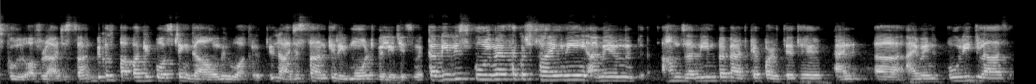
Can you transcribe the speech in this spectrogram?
school of Rajasthan because पापा की पोस्टिंग गाँव में हुआ करती राजस्थान के रिमोट विलेजेस में। कभी भी स्कूल में ऐसा कुछ था ही नहीं। आई मीन हम ज़मीन पर बैठ कर पढ़ते थे। एंड आई मीन पूरी क्लास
